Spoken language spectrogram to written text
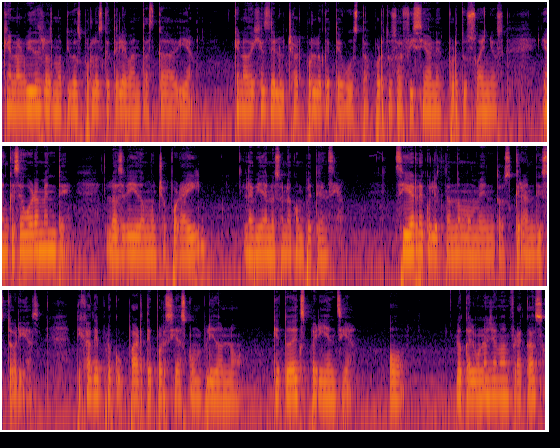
que no olvides los motivos por los que te levantas cada día que no dejes de luchar por lo que te gusta, por tus aficiones, por tus sueños. Y aunque seguramente lo has leído mucho por ahí, la vida no es una competencia. Sigue recolectando momentos, creando historias. Deja de preocuparte por si has cumplido o no, que toda experiencia o lo que algunos llaman fracaso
